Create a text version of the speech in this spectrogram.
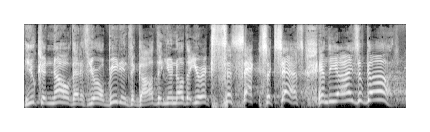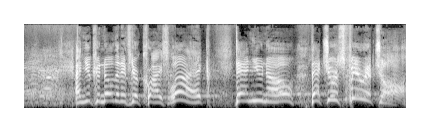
you can know that if you're obedient to God, then you know that you're a success in the eyes of God. And you can know that if you're Christ like, then you know that you're spiritual.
